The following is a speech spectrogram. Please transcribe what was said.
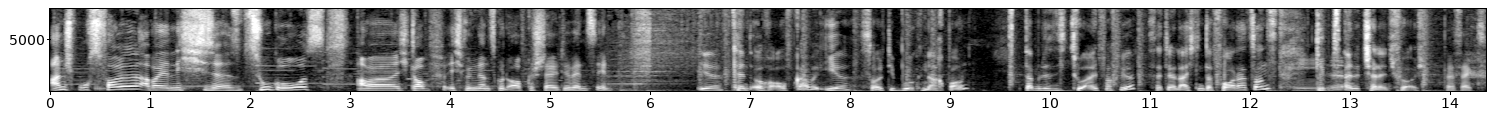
anspruchsvoll, aber nicht äh, zu groß. Aber ich glaube, ich bin ganz gut aufgestellt. Wir werden es sehen. Ihr kennt eure Aufgabe, ihr sollt die Burg nachbauen damit es nicht zu einfach wird. Seid ja leicht unterfordert sonst. Mhm. Gibt es eine Challenge für euch. Perfekt.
